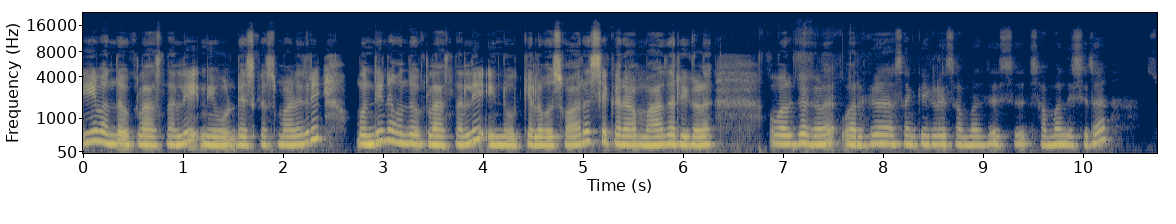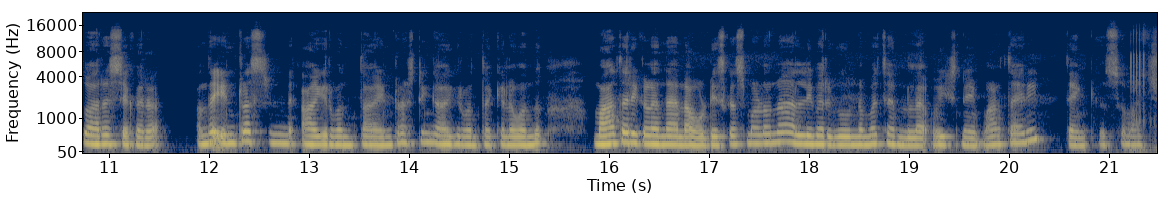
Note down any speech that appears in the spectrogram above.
ಈ ಒಂದು ಕ್ಲಾಸ್ನಲ್ಲಿ ನೀವು ಡಿಸ್ಕಸ್ ಮಾಡಿದ್ರಿ. ಮುಂದಿನ ಒಂದು ಕ್ಲಾಸ್ನಲ್ಲಿ ಇನ್ನು ಕೆಲವು ಸ್ವಾರಸ್ಯಕರ ಮಾದರಿಗಳ ವರ್ಗಗಳ ವರ್ಗ ಸಂಖ್ಯೆಗಳಿಗೆ ಸಂಬಂಧಿಸಿ ಸಂಬಂಧಿಸಿದ ಸ್ವಾರಸ್ಯಕರ ಅಂದರೆ ಇಂಟ್ರೆಸ್ಟಿಂಗ್ ಆಗಿರುವಂಥ ಇಂಟ್ರೆಸ್ಟಿಂಗ್ ಆಗಿರುವಂಥ ಕೆಲವೊಂದು ಮಾದರಿಗಳನ್ನು ನಾವು ಡಿಸ್ಕಸ್ ಮಾಡೋಣ. ಅಲ್ಲಿವರೆಗೂ ನಮ್ಮ ಚಾನಲ್ನ ವೀಕ್ಷಣೆ ಮಾಡ್ತಾಯಿರಿ ಥ್ಯಾಂಕ್ ಯು ಸೊ ಮಚ್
